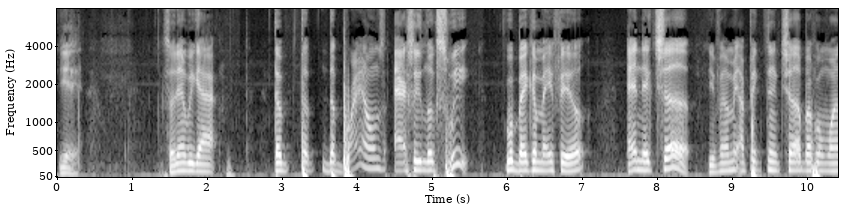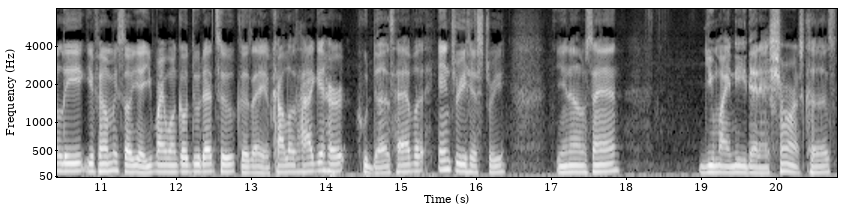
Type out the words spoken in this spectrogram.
Yeah. So then we got the the the Browns actually look sweet with Baker Mayfield and Nick Chubb. You feel me? I picked Nick Chubb up in one league. You feel me? So yeah, you might want to go do that too. Cause hey, if Carlos Hyde get hurt, who does have an injury history, you know what I'm saying? You might need that insurance. Cause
